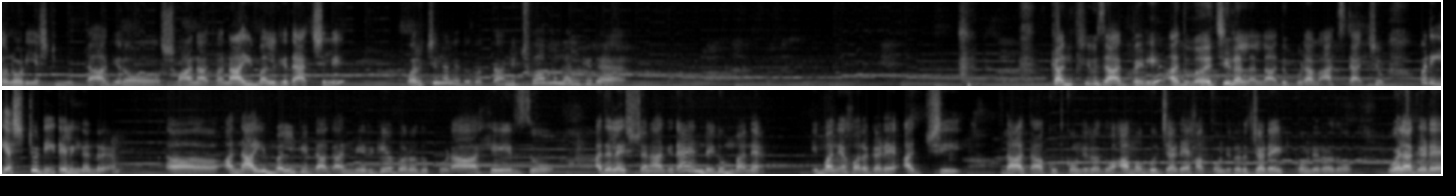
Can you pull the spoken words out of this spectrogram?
ಸೊ ನೋಡಿ, ಎಷ್ಟು ಮುದ್ದಾಗಿರೋ ಶ್ವಾನ ಅಥವಾ ನಾಯಿ ಮಲಗಿದೆ ಆಕ್ಚುಲಿ ಒರಿಜಿನಲ್ ಇದು ಗೊತ್ತಾ? ನಿಜವಾಗ್ಲೂ ಮಲಗಿದೆ. ಕನ್ಫ್ಯೂಸ್ ಆಗಬೇಡಿ. ಅದು ವರ್ಜಿನಲ್ ಅಲ್ಲ, ಅದು ಕೂಡ ವ್ಯಾಕ್ ಸ್ಟ್ಯಾಚು ಬಟ್ ಎಷ್ಟು ಡೀಟೇಲಿಂಗ್ ಅಂದರೆ, ಆ ನಾಯಿ ಮಲಗಿದ್ದಾಗ ನಿರ್ಗೆ ನೆರಿಗೆ ಬರೋದು ಕೂಡ ಹೇರ್ಸು ಅದೆಲ್ಲ ಎಷ್ಟು ಚೆನ್ನಾಗಿದೆ. ಆ್ಯಂಡ್ ಇದು ಮನೆ. ಈ ಮನೆ ಹೊರಗಡೆ ಅಜ್ಜಿ, ತಾತ ಕೂತ್ಕೊಂಡಿರೋದು, ಆ ಮಗು ಜಡೆ ಹಾಕ್ಕೊಂಡಿರೋದು ಜಡೆ ಇಟ್ಕೊಂಡಿರೋದು, ಒಳಗಡೆ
